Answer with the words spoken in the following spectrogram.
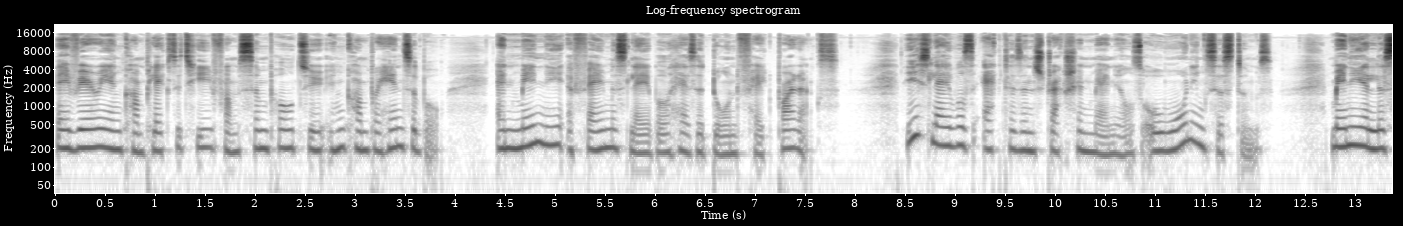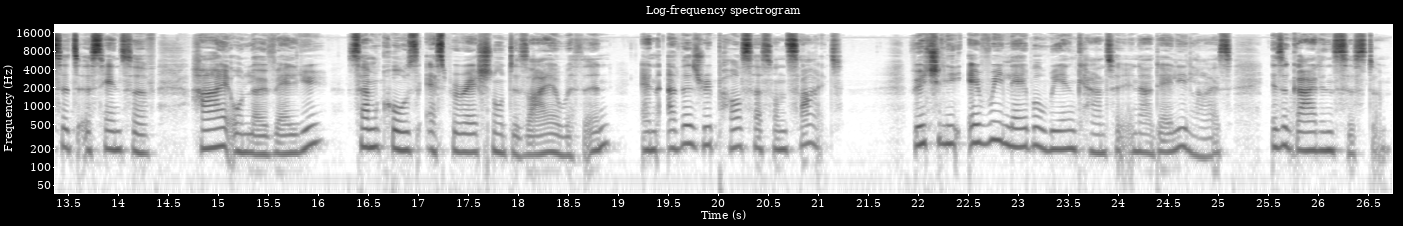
They vary in complexity from simple to incomprehensible, and many a famous label has adorned fake products. These labels act as instruction manuals or warning systems. Many elicit a sense of high or low value, some cause aspirational desire within, and others repulse us on sight. Virtually every label we encounter in our daily lives is a guidance system,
